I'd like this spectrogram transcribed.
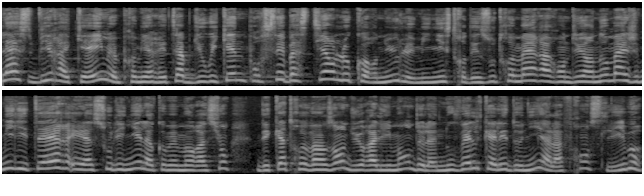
Place Birakeim, première étape du week-end pour Sébastien Lecornu. Le ministre des Outre-mer a rendu un hommage militaire et a souligné la commémoration des 80 ans du ralliement de la Nouvelle-Calédonie à la France libre.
